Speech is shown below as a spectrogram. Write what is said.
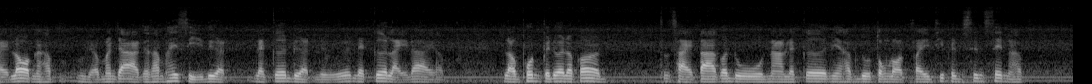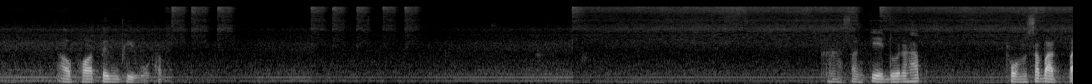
ลาย ๆ รอบนะครับ เดี๋ยวมันจะอาจจะทำให้สีเดือดแลกเกอร์เดือดหรือแลกเกอร์ไหลได้ครับ เราพ่นไปด้วยแล้วก็สายตาก็ดูน้ำแลกเกอร์เนี่ยครับดูตรงหลอดไฟที่เป็นเส้นๆนะครับ เอาพอตึงผิวครับสังเกตดูนะครับ ผมสะบัดไป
